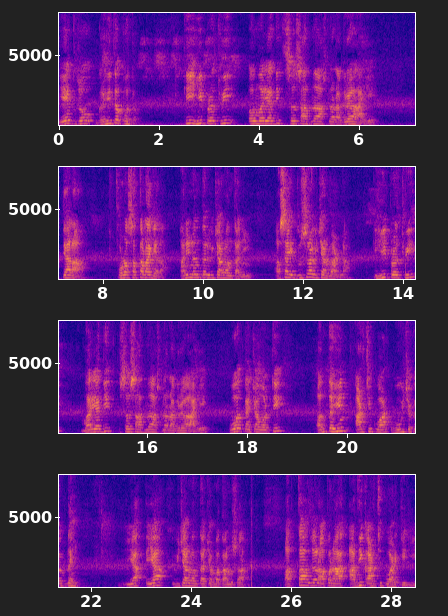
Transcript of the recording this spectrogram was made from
एक जो ग्रहितक होतं की ही पृथ्वी अमर्यादित ससाधनं असणारा ग्रह आहे. त्याला थोडासा तडा गेला आणि नंतर विचारवंतांनी असा एक दुसरा विचार मांडला की ही पृथ्वी मर्यादित ससाधनं असणारा ग्रह आहे व त्याच्यावरती अंतहीन आर्थिक वाढ होऊ शकत नाही. या या विचारवंताच्या मतानुसार आत्ता जर आपण आ अधिक आर्थिक वाढ केली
